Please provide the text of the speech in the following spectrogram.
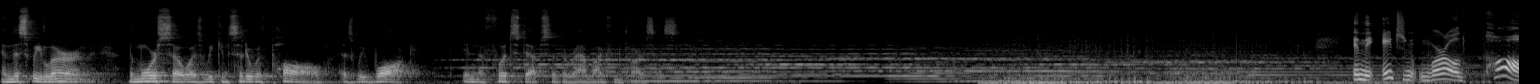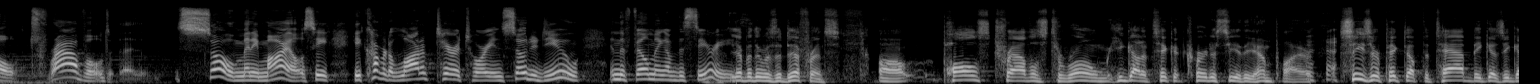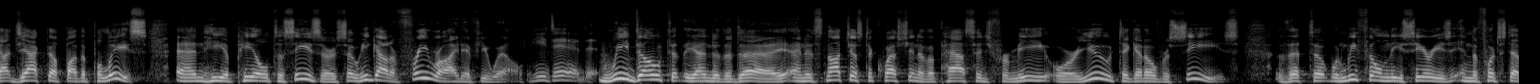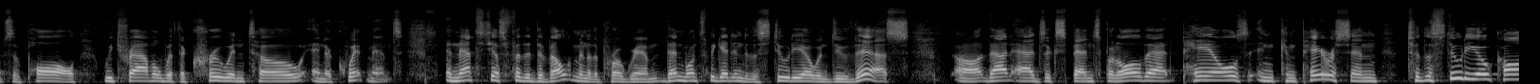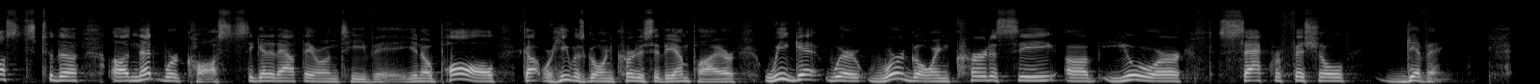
And this we learn the more so as we consider with Paul as we walk in the footsteps of the rabbi from Tarsus. In the ancient world, Paul traveled uh, so many miles. He, he covered a lot of territory, and so did you in the filming of the series. Yeah, but there was a difference. Uh, Paul's travels to Rome, he got a ticket courtesy of the empire. Caesar picked up the tab because he got jacked up by the police and he appealed to Caesar. So he got a free ride, if you will. He did. We don't at the end of the day. And it's not just a question of a passage for me or you to get overseas. That uh, when we film these series in the footsteps of Paul, we travel with a crew in tow and equipment. And that's just for the development of the program. Then once we get into the studio and do this, uh, that adds expense, but all that pales in comparison to the studio costs, to the uh, network costs to get it out there on TV. You know, Paul got where he was going courtesy of the Empire. We get where we're going courtesy of your sacrificial giving.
